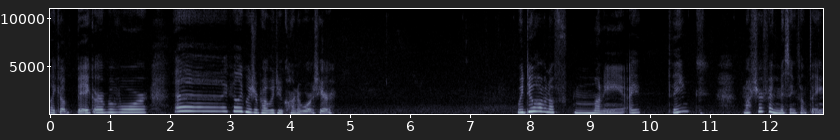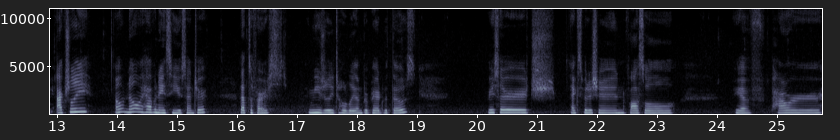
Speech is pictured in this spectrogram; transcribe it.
like a big herbivore. Uh, I feel like we should probably do carnivores here. We do have enough money. I think I'm not sure if I'm missing something. Actually, oh no, I have an ACU center. That's a first. I'm usually totally unprepared with those. Research, expedition, fossil. We have power.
